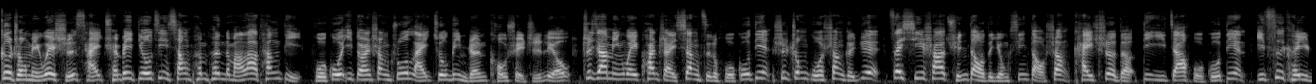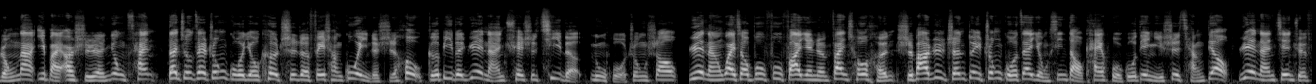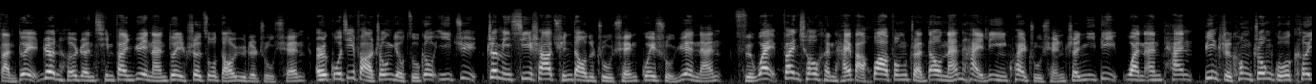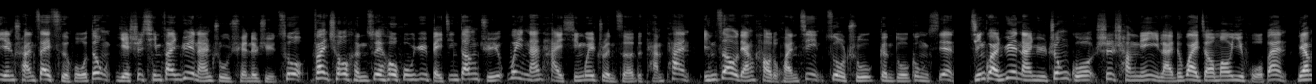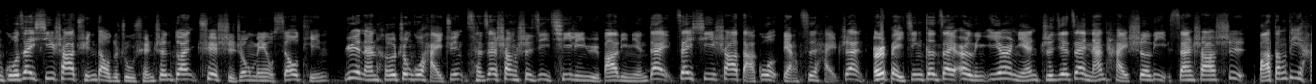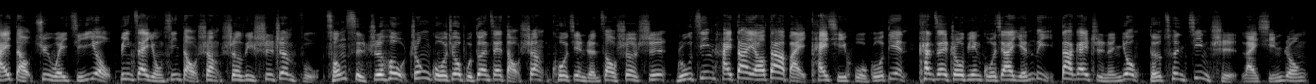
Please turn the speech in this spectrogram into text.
各种美味食材全被丢进香喷喷的麻辣汤底，火锅一端上桌来就令人口水直流。这家名为宽窄巷子的火锅店是中国上个月在西沙群岛的永兴岛上开设的第一家火锅店，一次可以容纳一百二十人用餐。但就在中国游客吃得非常过瘾的时候，隔壁的越南却是气得怒火中烧。越南外交部副发言人范秋恒十八日针对中国在永兴岛开火锅店一事强调，越南坚决反对任何人侵犯越南对这座岛屿的主权，而国际法。法中有足够依据证明西沙群岛的主权归属越南。此外，范秋恒还把画风转到南海另一块主权争议地万安滩，并指控中国科研船在此活动也是侵犯越南主权的举措。范秋恒最后呼吁北京当局为南海行为准则的谈判营造良好的环境，做出更多贡献。尽管越南与中国是长年以来的外交贸易伙伴，两国在西沙群岛的主权争端却始终没有消停。越南和中国海军曾在上世纪七零与八零年代在西沙打过两次海战，而北京更在二零一二年直接在南海设立三沙市，把当地海岛据为己有，并在永兴岛上设立市政府。从此之后，中国就不断在岛上扩建人造设施，如今还大摇大摆开启火锅店，看在周边国家眼里，大概只能用得寸进尺来形容。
